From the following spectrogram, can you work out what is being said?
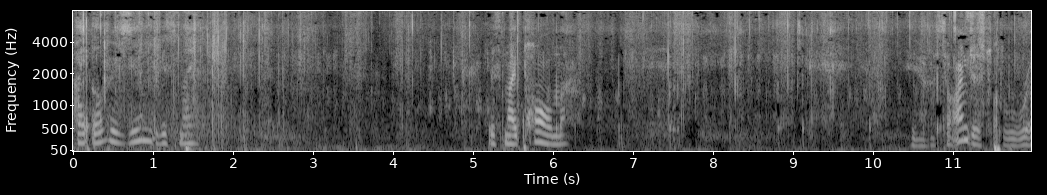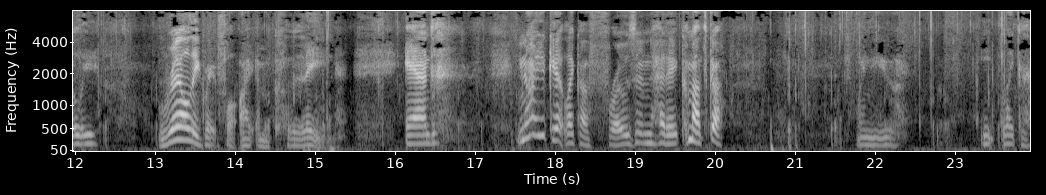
I over zoomed with my with my palm. Yeah, so I'm just really, really grateful I am clean. And you know how you get like a frozen headache? Come on, let's go. When you eat like a,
